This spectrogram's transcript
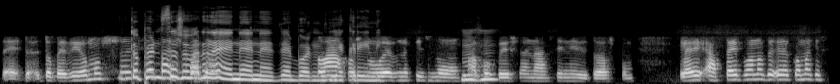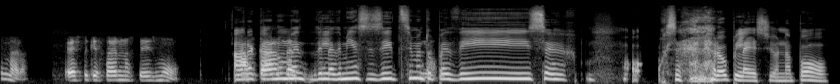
Ε, το, το παιδί όμως. Ε, το παίρνει στα σοβαρά. Ναι, ναι, ναι, δεν μπορεί το να διακρίνει. του ευνηχισμού mm-hmm. από πίσω, ένα συνείδητο, ας πούμε. Δηλαδή αυτά υπόνονται ακόμα και σήμερα. Έστω και χάρη αστεισμού. Άρα Αυτά κάνουμε τα... δηλαδή μια συζήτηση με το ναι. παιδί σε, σε χαλαρό πλαίσιο, να πω.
